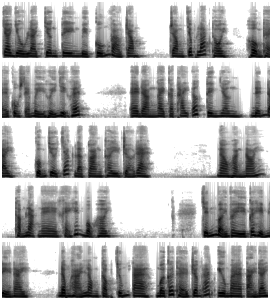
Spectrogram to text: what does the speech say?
Cho dù là chân tiên bị cuốn vào trong, trong chốc lát thôi, hồn thể cũng sẽ bị hủy diệt hết. E rằng ngay cả thay ất tiên nhân đến đây cũng chưa chắc là toàn thây trở ra. Ngao Hoàng nói, thẩm lạc nghe khẽ hít một hơi. Chính bởi vì cái hiểm địa này, Đông Hải Long tộc chúng ta mới có thể trấn áp yêu ma tại đây.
